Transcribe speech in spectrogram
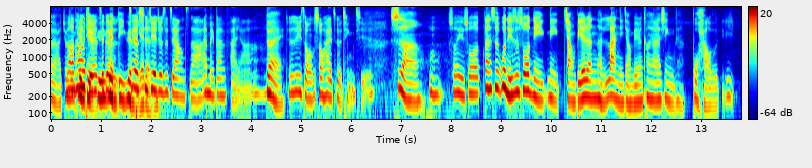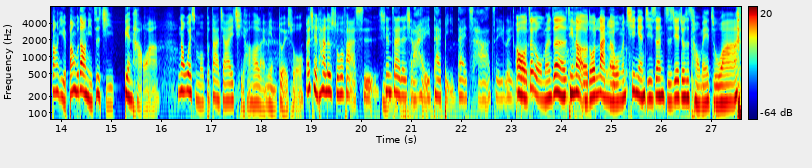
对啊，就然后他会觉得这个这个世界，就是这样子啊，哎，没办法呀，对，就是一种受害者情节。是啊，嗯，所以说，但是问题是说你你讲别人很烂，你讲别人抗压性不好，一帮也帮不到你自己变好啊。那为什么不大家一起好好来面对说？而且他的说法是，现在的小孩一代比一代差这一类。哦，这个我们真的是听到耳朵烂了。我们七年级生直接就是草莓族啊！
